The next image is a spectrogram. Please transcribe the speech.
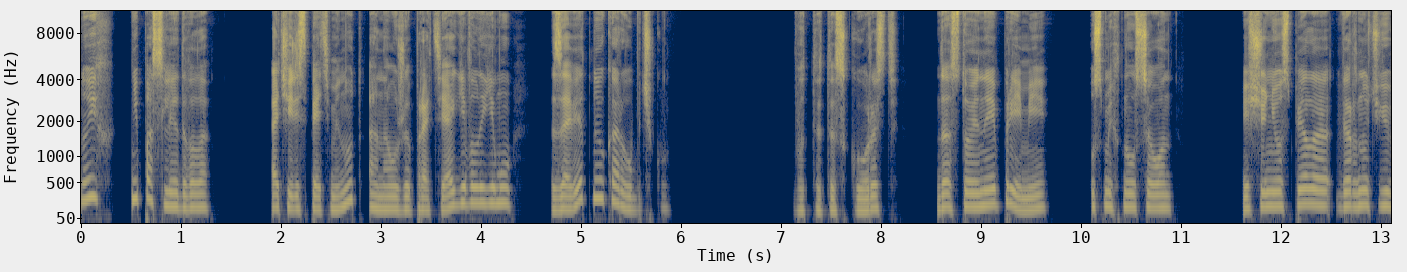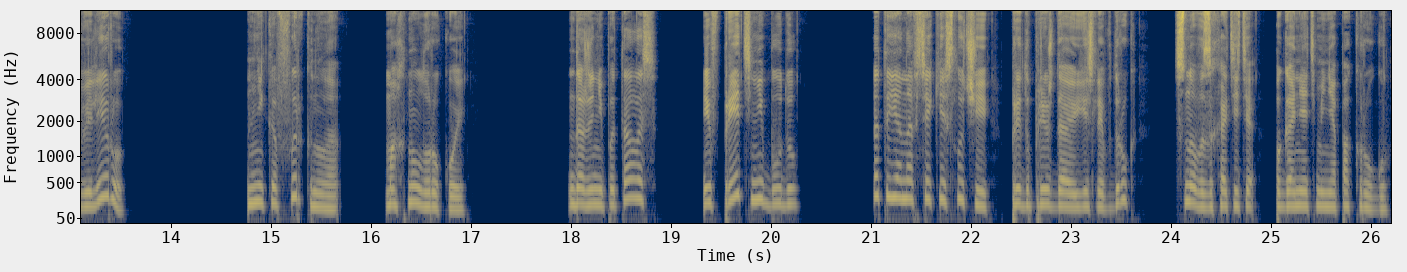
но их не последовало, а через пять минут она уже протягивала ему заветную коробочку. «Вот это скорость! Достойные премии!» — усмехнулся он. «Еще не успела вернуть ювелиру?» Ника фыркнула, махнула рукой. «Даже не пыталась и впредь не буду. Это я на всякий случай предупреждаю, если вдруг снова захотите погонять меня по кругу».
